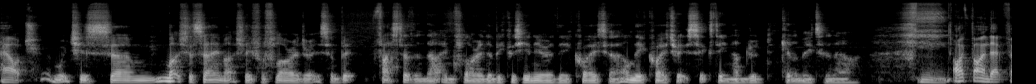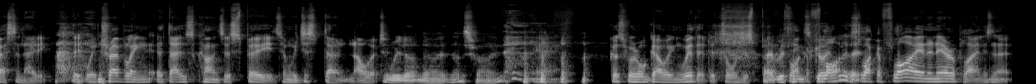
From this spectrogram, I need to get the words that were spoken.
Ouch! Which is um, much the same actually for Florida. It's a bit faster than that in Florida because you're nearer the equator. On the equator, it's sixteen hundred kilometres an hour. Mm. I find that fascinating that we're traveling at those kinds of speeds and we just don't know it. We don't know it. That's right. yeah. Because we're all going with it. It's all just everything's like going fly, with It's it. like a fly in an aeroplane, isn't it?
